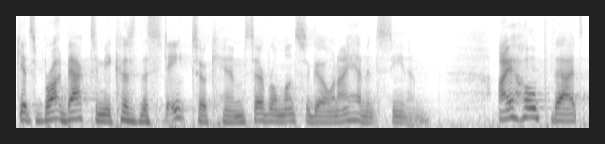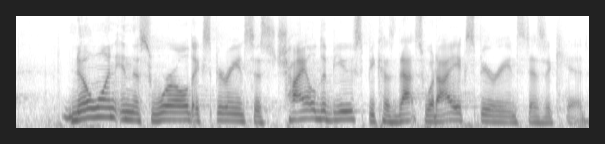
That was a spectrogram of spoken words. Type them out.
gets brought back to me because the state took him several months ago and I haven't seen him. I hope that no one in this world experiences child abuse because that's what I experienced as a kid.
